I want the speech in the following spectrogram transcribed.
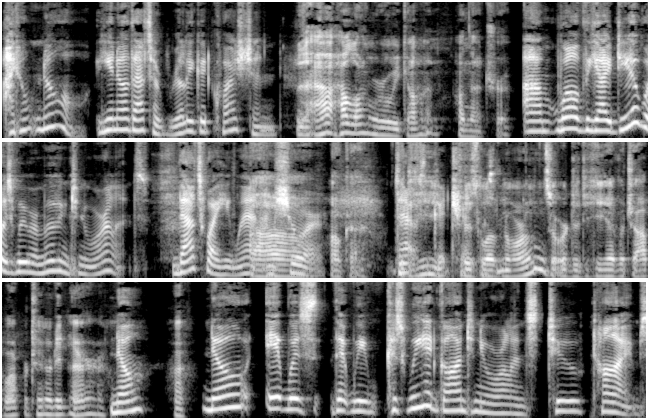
I don't know. You know, that's a really good question. how how long were we gone on that trip? Um, well, the idea was we were moving to New Orleans. That's why he went, Oh, I'm sure. Okay. That Did was a he good trip, just love New Orleans, or did he have a job opportunity there? No, Huh. no, it was that we, because we had gone to New Orleans two times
